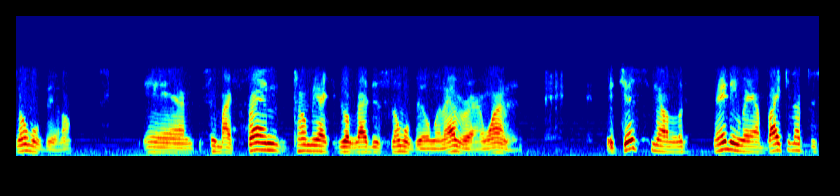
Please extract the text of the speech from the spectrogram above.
snowmobile, and so my friend told me I could go ride this snowmobile whenever I wanted. It just snowed. Anyway, I'm biking up this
